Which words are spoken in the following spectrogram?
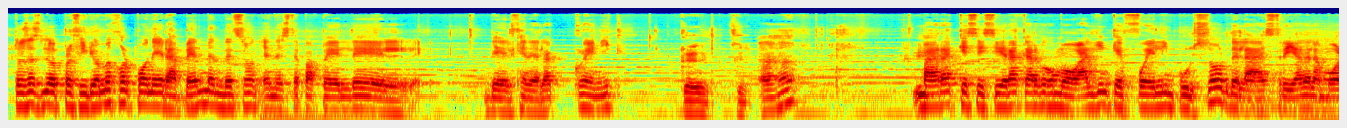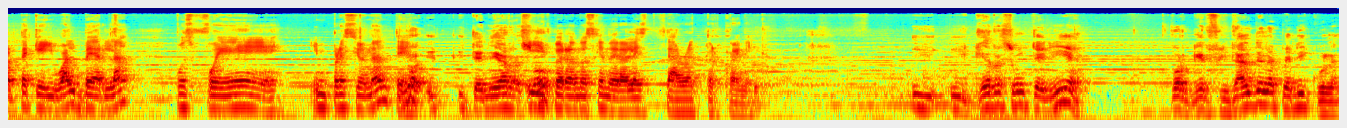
Entonces lo prefirió mejor poner a Ben Mendelsohn en este papel del, del general Krennic. sí. Ajá. Para que se hiciera cargo como alguien que fue el impulsor de la estrella de la muerte, que igual verla pues fue impresionante. y, tenía razón. pero no es general, es Director. Y, y qué razón tenía. Porque el final de la película,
